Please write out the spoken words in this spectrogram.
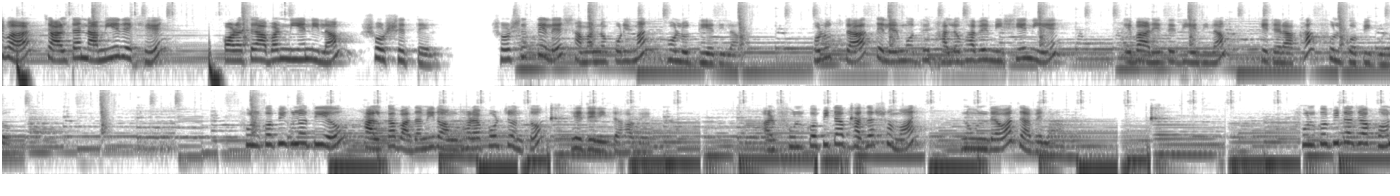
এবার চালটা নামিয়ে রেখে কড়াতে আবার নিয়ে নিলাম সর্ষের তেল। সর্ষের তেলে সামান্য পরিমাণ হলুদ দিয়ে দিলাম। হলুদটা তেলের মধ্যে ভালোভাবে মিশিয়ে নিয়ে এবার এতে দিয়ে দিলাম কেটে রাখা ফুলকপিগুলো। ফুলকপিগুলো দিয়েও হালকা বাদামি রং ধরা পর্যন্ত ভেজে নিতে হবে। আর ফুলকপিটা ভাজার সময় নুন দেওয়া যাবে না। ফুলকপিটা যখন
